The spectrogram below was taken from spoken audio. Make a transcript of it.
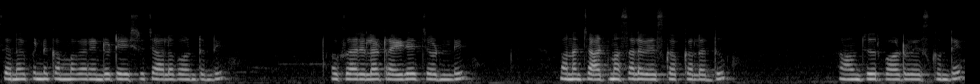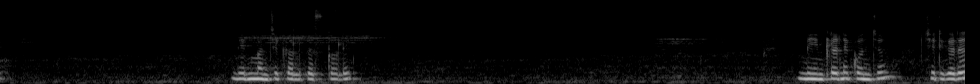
శనగపిండి కమ్మగా రెండు టేస్ట్ చాలా బాగుంటుంది. ఒకసారి ఇలా ట్రై చేసి చూడండి. మనం చాట్ మసాలా వేసుకోగలద్దు ఆమ్చూర్ పౌడర్ వేసుకుంటే దీన్ని మంచిగా కలిపేసుకోవాలి. దీంట్లోనే కొంచెం చిటికెడు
